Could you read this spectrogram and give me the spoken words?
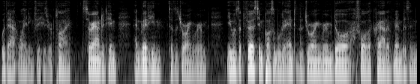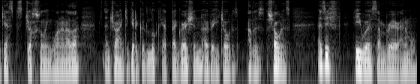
without waiting for his reply, surrounded him, and led him to the drawing room. It was at first impossible to enter the drawing room door for the crowd of members and guests jostling one another and trying to get a good look at Bagration over each other's shoulders, as if he were some rare animal.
